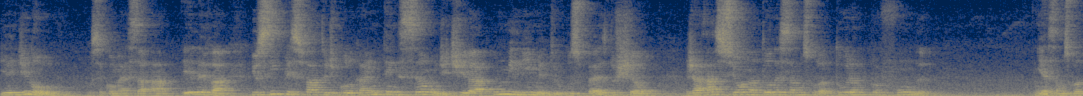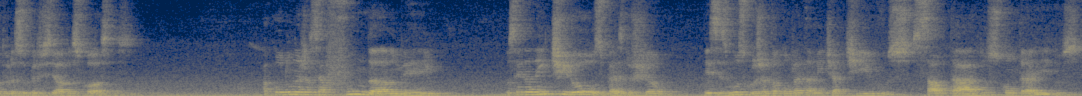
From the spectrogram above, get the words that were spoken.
E aí, de novo, você começa a elevar. E o simples fato de colocar a intenção de tirar um milímetro os pés do chão já aciona toda essa musculatura profunda e essa musculatura superficial das costas. A coluna já se afunda lá no meio, você ainda nem tirou os pés do chão, esses músculos já estão completamente ativos, saltados, contraídos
